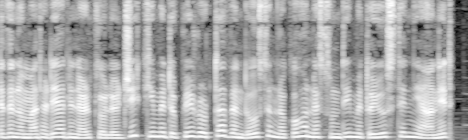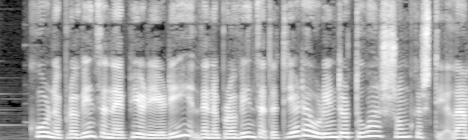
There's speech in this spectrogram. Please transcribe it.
edhe në materialin arkeologjik, jemi të prirur ta vendosim në kohën e sundimit të Justinianit, kur në provincën Epiri i Ri dhe në provinca të tjera u rindërtuan shumë kështjella.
